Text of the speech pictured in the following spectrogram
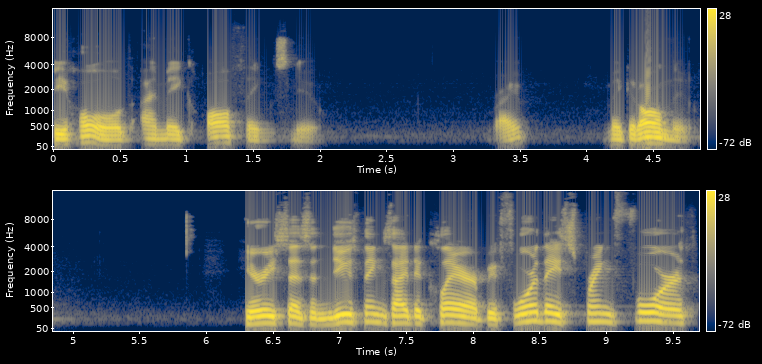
Behold, I make all things new. Right? Make it all new. Here he says, And new things I declare, before they spring forth,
